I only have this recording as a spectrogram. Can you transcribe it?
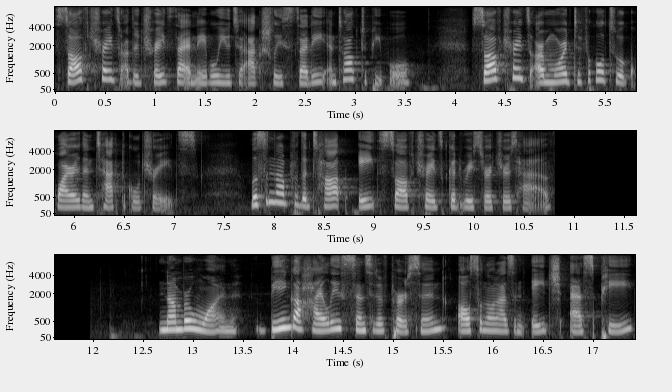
Soft traits are the traits that enable you to actually study and talk to people. Soft traits are more difficult to acquire than tactical traits. Listen up for the top eight soft traits good researchers have. Number one, being a highly sensitive person, also known as an HSP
